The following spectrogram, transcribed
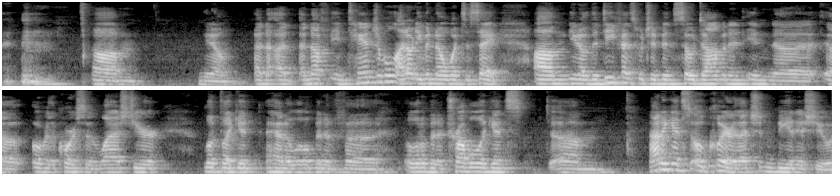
um, you know, an, an, enough intangible. I don't even know what to say. Um, you know, the defense, which had been so dominant in uh, uh, over the course of last year, looked like it had a little bit of uh, a little bit of trouble against. Um, not against Eau Claire, that shouldn't be an issue.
